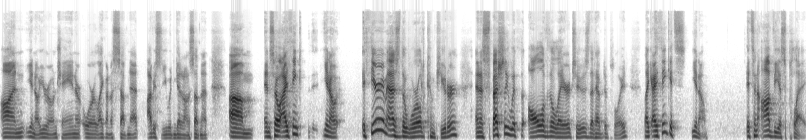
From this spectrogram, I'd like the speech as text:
on you know your own chain or or like on a subnet. Obviously, you wouldn't get it on a subnet. Um, and so I think you know Ethereum as the world computer, and especially with all of the layer twos that have deployed, like I think it's you know it's an obvious play.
